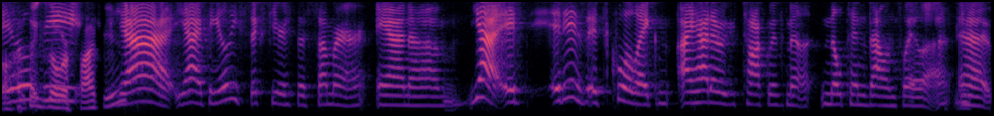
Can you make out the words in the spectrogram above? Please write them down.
I think it's over five years. Yeah, yeah. I think it'll be six years this summer, and um, yeah, it it is. It's cool. Like I had a talk with Mil- Milton Valenzuela, uh,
